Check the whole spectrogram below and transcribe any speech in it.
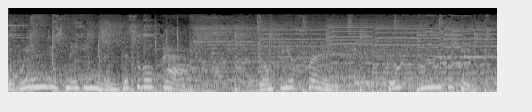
The wind is making an invisible path. Don't be afraid. Go through the gate.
